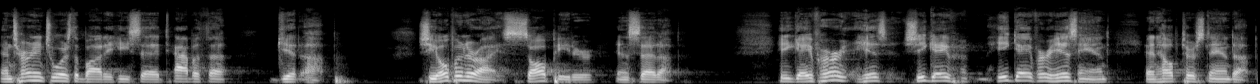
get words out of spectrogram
and turning towards the body, he said, Tabitha, get up. She opened her eyes, saw Peter, and sat up. He gave her his, she gave, he gave her his hand and helped her stand up.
